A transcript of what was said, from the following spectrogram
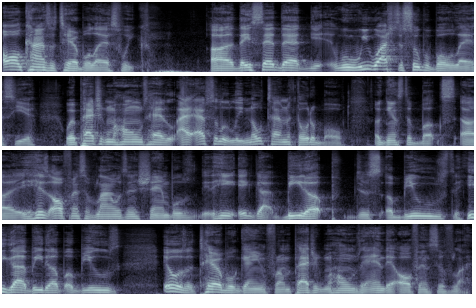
all kinds of terrible last week. Uh, they said that when we watched the Super Bowl last year, where Patrick Mahomes had absolutely no time to throw the ball against the Bucks, uh, his offensive line was in shambles. He it got beat up, just abused. He got beat up, abused. It was a terrible game from Patrick Mahomes and their offensive line.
